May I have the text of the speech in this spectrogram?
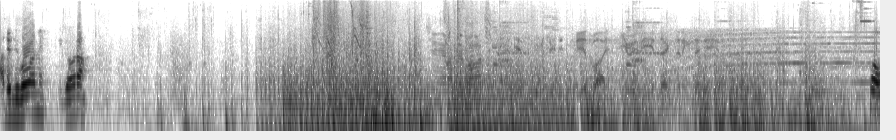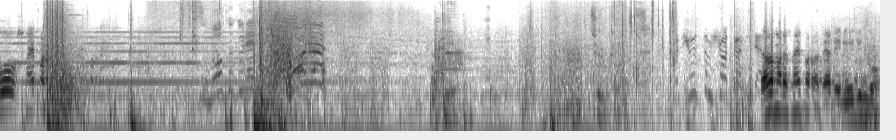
Ada di bawah nih, tiga orang. Cing, rame. Wow, wow, sniper. Dalam ada sniper, hati-hati di ujung, Bro.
